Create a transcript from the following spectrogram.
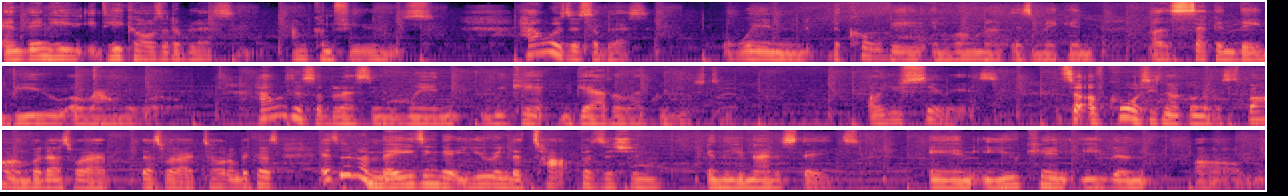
and then he he calls it a blessing. I'm confused. How is this a blessing? When the COVID and Rona is making a second debut around the world? How is this a blessing when we can't gather like we used to? Are you serious? So of course he's not going to respond, but that's what I that's what I told him because isn't it amazing that you're in the top position in the United States and you can even um,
